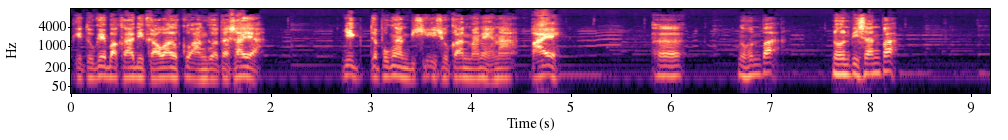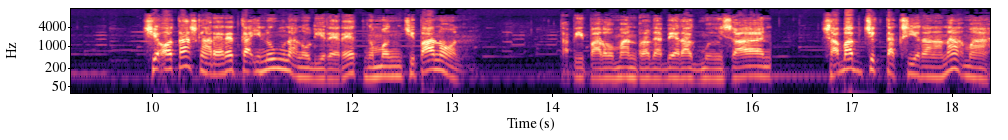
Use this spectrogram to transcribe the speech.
Itu ge bakal dikawalku anggota saya. Jik tepungan bisi isukan manehna pae eh. eh. Nuhun Pak. Nuhun pisan Pak. Si otas ngareret ka inung nanu direret ngemeng Cipanon. Tapi paroman rada berag meusan. Sabab cek taksiran anak mah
